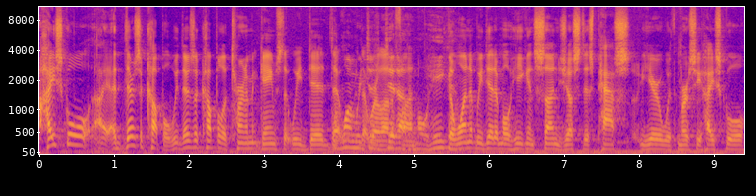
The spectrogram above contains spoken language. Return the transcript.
high school. I, there's a couple. We, there's a couple of tournament games that we did that, one we that were a lot did of fun. Mohegan. The one that we did at Mohegan Sun just this past year with Mercy High School,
